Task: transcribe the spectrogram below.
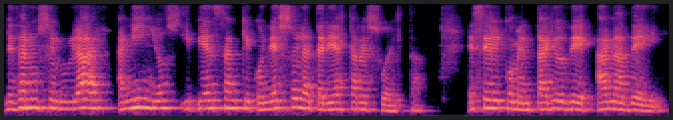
les dan un celular a niños y piensan que con eso la tarea está resuelta. Ese es el comentario de Ana Day.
